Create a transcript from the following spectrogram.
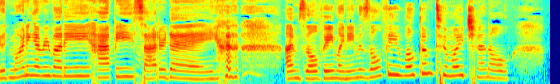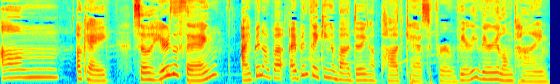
Good morning, everybody. Happy Saturday. I'm Zulfi. My name is Zulfi. Welcome to my channel. Um, okay. So here's the thing. I've been about I've been thinking about doing a podcast for a very very long time,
